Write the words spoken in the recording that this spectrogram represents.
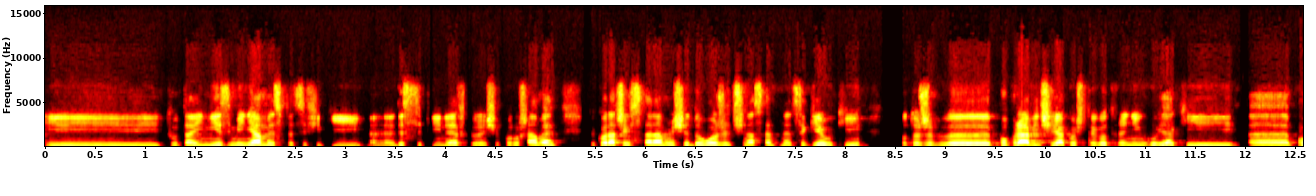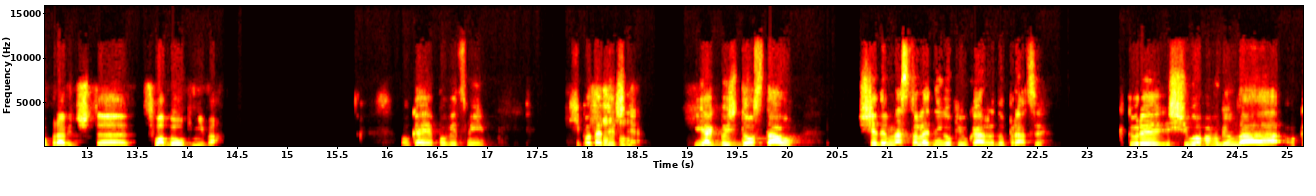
i tutaj nie zmieniamy specyfiki e, dyscypliny, w której się poruszamy, tylko raczej staramy się dołożyć następne cegiełki po to, żeby poprawić jakość tego treningu, jak i e, poprawić te słabe ogniwa. Okej, powiedz mi hipotetycznie, jakbyś dostał 17-letniego piłkarza do pracy, który siłowo wygląda ok,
